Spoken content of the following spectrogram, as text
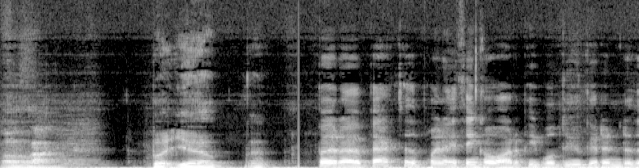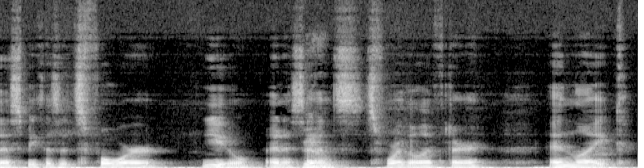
um, but yeah, that- But uh, back to the point, I think a lot of people do get into this because it's for you, in a sense. It's for the lifter. And, like,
